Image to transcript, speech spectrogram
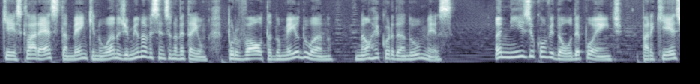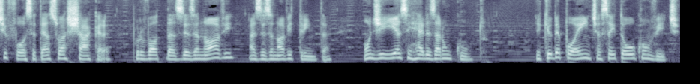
Que esclarece também que no ano de 1991, por volta do meio do ano, não recordando o mês, Anísio convidou o depoente para que este fosse até a sua chácara por volta das 19 às 19h30, onde ia se realizar um culto, e que o depoente aceitou o convite,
